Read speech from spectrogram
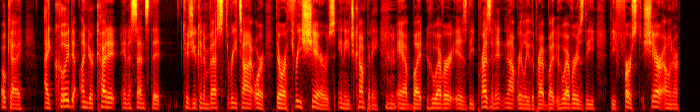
okay, I could undercut it in a sense that because you can invest three times, or there are three shares in each company. Uh, but whoever is the president, not really the pre, but whoever is the the first share owner,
